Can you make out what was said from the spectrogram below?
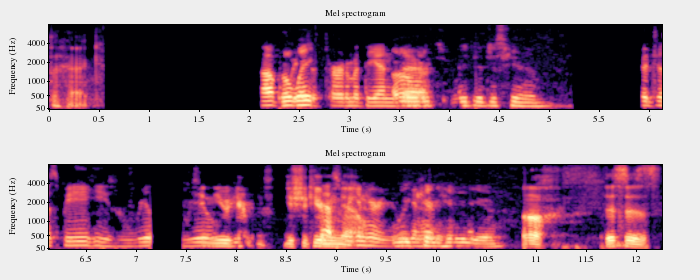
The heck? Oh, Oh, we wait. just heard him at the end Oh, there. we did just hear him. Could just be he's really, Can you hear? You should hear yes, me we can hear you. We, can, can hear you. hear you. Ugh, this is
